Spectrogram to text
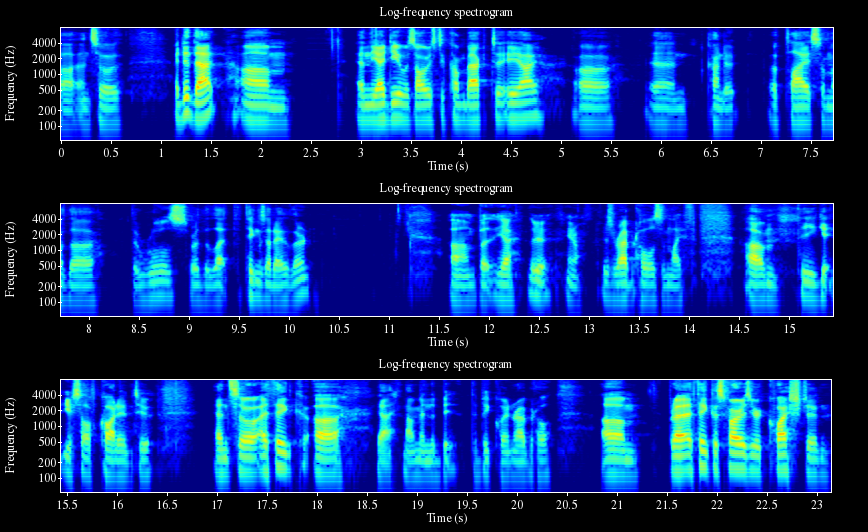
Uh, and so I did that. Um, and the idea was always to come back to AI uh, and kind of apply some of the, the rules or the, the things that I learned um, but yeah, there, you know, there's rabbit holes in life um, that you get yourself caught into. And so I think, uh, yeah, now I'm in the the Bitcoin rabbit hole. Um, but I think as far as your question,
